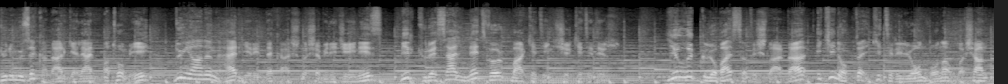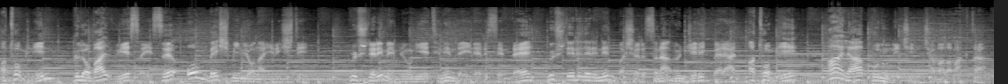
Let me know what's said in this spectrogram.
günümüze kadar gelen Atomi, dünyanın her yerinde karşılaşabileceğiniz bir küresel network marketing şirketidir. Yıllık global satışlarda 2.2 trilyon won'a ulaşan Atomi'nin global üye sayısı 15 milyona erişti. Müşteri memnuniyetinin de ilerisinde müşterilerinin başarısına öncelik veren Atomi hala bunun için çabalamakta.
